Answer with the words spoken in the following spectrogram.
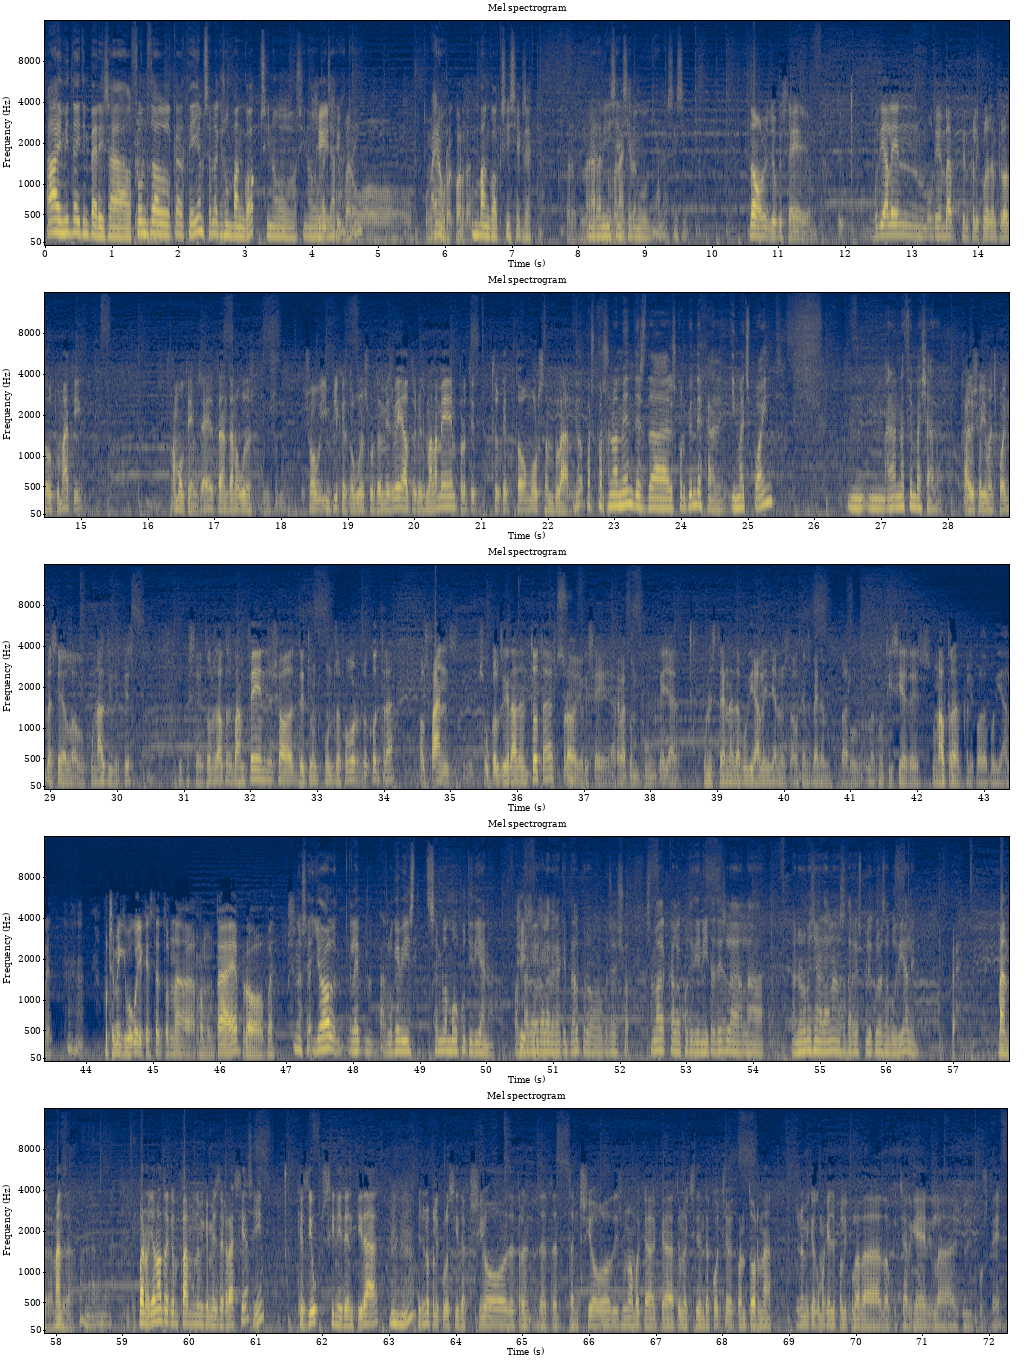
Ah, i Midnight in Paris. Al fons del cartell em sembla que és un Van Gogh, si no, si no Sí, vaig sí, errat, bueno, oi? o, com bueno, m'ho recorda. un Van Gogh, sí, sí, exacte. Bueno, és Una, reminiscència Van. Goghiana, sí, sí. No, jo què sé. Woody Allen últimament va fent pel·lícules en pilot automàtic. Fa molt temps, eh? Tant, tant algunes... Això implica que algunes surten més bé, altres més malament, però té tot aquest to molt semblant. Jo, pers- personalment, des de l'Escorpión de Jade i Match Point, mm, mm, han anat fent baixada. Clar, això, jo Match Point va ser el, el punt i després, jo què sé, tots els altres van fent, i això té uns punts a favor o contra. Els fans segur que els agraden totes, però jo què sé, ha arribat un punt que ja una estrena de Woody Allen ja no és el que ens venen per les notícies, és una altra pel·lícula de Woody Allen. Potser m'equivoco i aquesta torna a remuntar, eh? però bé, No sé, jo, per lo que he vist, sembla molt quotidiana. Falta Sí, sí, veure sí. la vera què tal, però potser això. Sembla que la quotidianitat és la, la, la norma general en les darreres pel·lícules de Woody Allen. Mandra, mandra. Mandra, mandra. Fi. Bueno, hi ha una altra que em fa una mica més de gràcia, Sí? que es diu Sin Identitat. Uh -huh. És una pel·lícula així d'acció, de, de, de tensió, és un home que, que té un accident de cotxe, quan torna... És una mica com aquella pel·lícula de, del Richard Gere i la Judith Fuster.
